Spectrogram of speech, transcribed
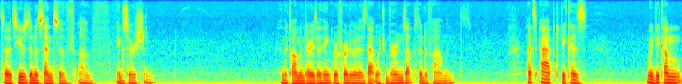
So it's used in a sense of, of exertion. And the commentaries, I think, refer to it as that which burns up the defilements. That's apt because we become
